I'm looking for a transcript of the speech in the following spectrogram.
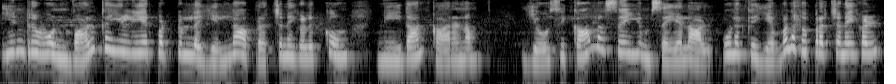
இன்று உன் வாழ்க்கையில் ஏற்பட்டுள்ள எல்லா பிரச்சனைகளுக்கும் நீதான் காரணம். யோசிக்காமல் செய்யும் செயலால் உனக்கு எவ்வளவு பிரச்சனைகள்?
